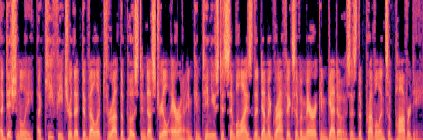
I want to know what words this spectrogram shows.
Additionally, a key feature that developed throughout the postindustrial era and continues to symbolize the demographics of American ghettos is the prevalence of poverty.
